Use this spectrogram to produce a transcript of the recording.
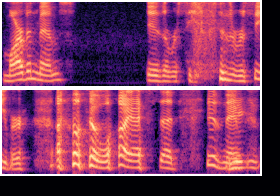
Marvin Mims is a receiver is a receiver. I don't know why I said his name.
